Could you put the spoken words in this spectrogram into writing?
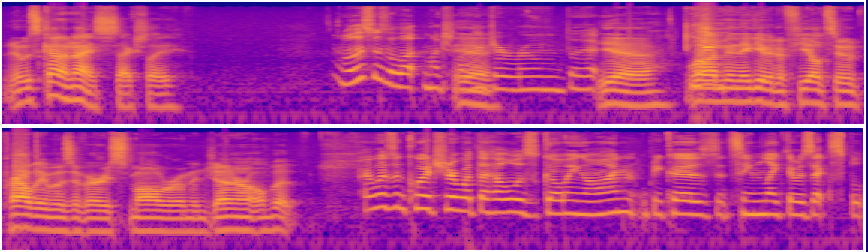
And it was kind of nice actually. Well, this was a lot much Yeah. larger room, but yeah. Well i mean they gave it a feel to it. Probably was a very small room in general but I wasn't quite sure what the hell was going on because it seemed like there was expl-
